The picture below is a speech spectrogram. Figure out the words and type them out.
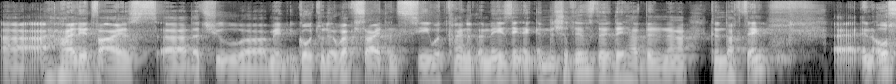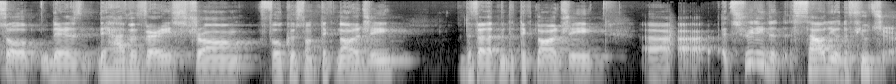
Uh, I highly advise uh, that you uh, maybe go to their website and see what kind of amazing initiatives they, they have been uh, conducting. Uh, and also, there's they have a very strong focus on technology, development of technology. Uh, it's really the Saudi of the future.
